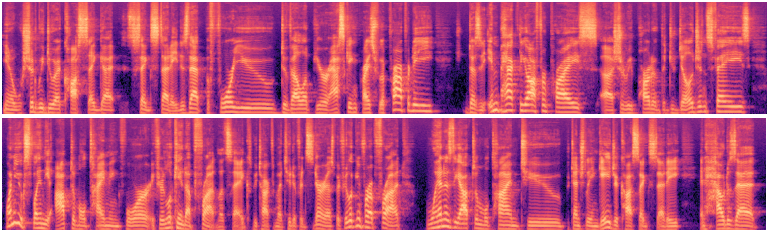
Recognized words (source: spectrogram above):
you know, should we do a cost seg, seg study? Does that before you develop your asking price for the property? Does it impact the offer price? Uh, should it be part of the due diligence phase? Why don't you explain the optimal timing for if you're looking at upfront, let's say, because we talked about two different scenarios, but if you're looking for upfront, when is the optimal time to potentially engage a cost seg study? And how does that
